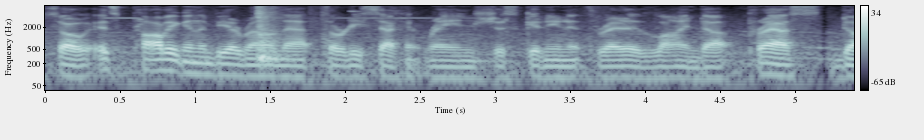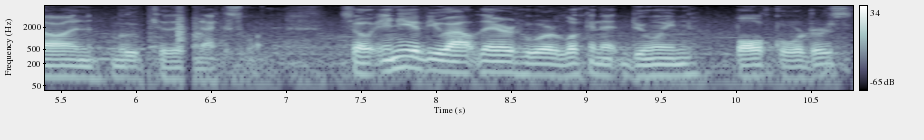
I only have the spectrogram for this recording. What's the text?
So it's probably going to be around that 30 second range, just getting it threaded, lined up, press, done, move to the next one. So any of you out there who are looking at doing bulk orders,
